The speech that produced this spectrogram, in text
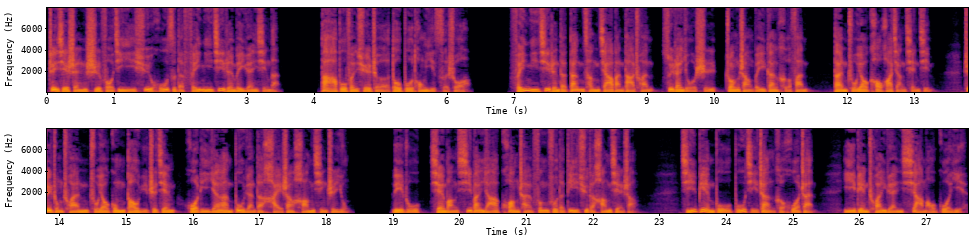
这些神是否即以蓄胡子的腓尼基人为原型呢？大部分学者都不同意此说。腓尼基人的单层甲板大船虽然有时装上桅杆和帆，但主要靠划桨前进。这种船主要供岛屿之间或离沿岸不远的海上航行之用。例如，前往西班牙矿产丰富的地区的航线上，即遍布补给站和货站，以便船员下锚过夜。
